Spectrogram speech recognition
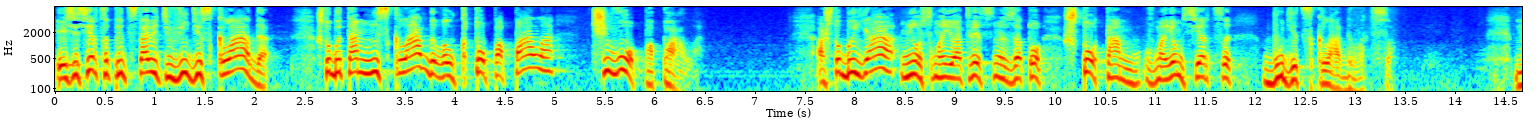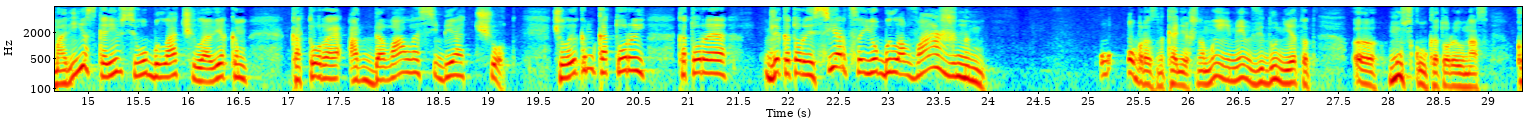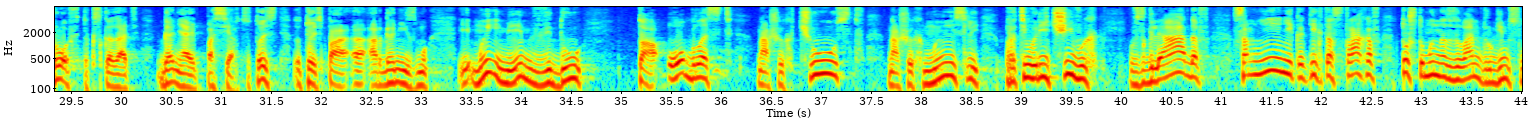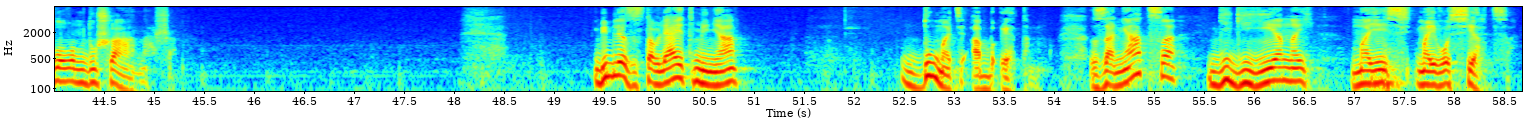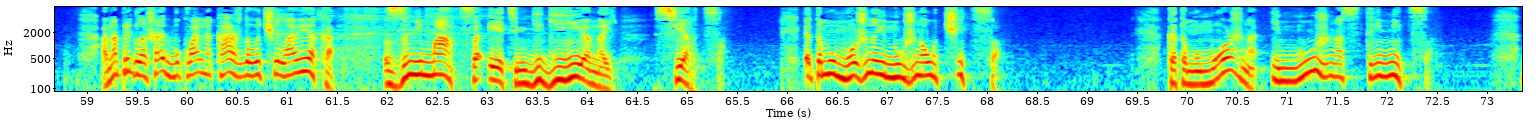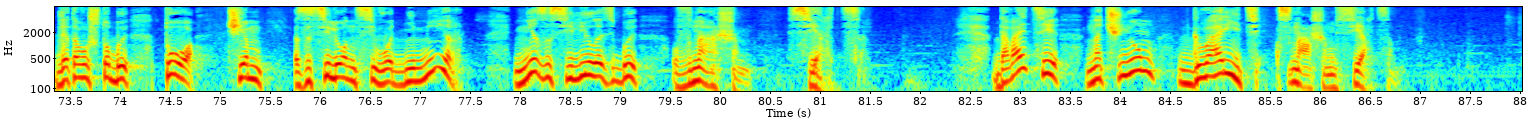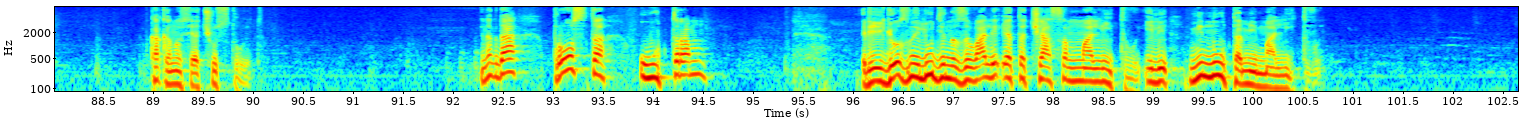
если сердце представить в виде склада, чтобы там не складывал, кто попало, чего попало. А чтобы я нес мою ответственность за то, что там в моем сердце будет складываться. Мария, скорее всего, была человеком, которая отдавала себе отчет. Человеком, который, которая, для которой сердце ее было важным – образно, конечно, мы имеем в виду не этот э, мускул, который у нас кровь, так сказать, гоняет по сердцу, то есть, то есть по э, организму. И мы имеем в виду та область наших чувств, наших мыслей, противоречивых взглядов, сомнений, каких-то страхов, то, что мы называем другим словом душа наша. Библия заставляет меня думать об этом заняться гигиеной моей, моего сердца. Она приглашает буквально каждого человека заниматься этим гигиеной сердца. Этому можно и нужно учиться. К этому можно и нужно стремиться. Для того, чтобы то, чем заселен сегодня мир, не заселилось бы в нашем сердце. Давайте начнем говорить с нашим сердцем. Как оно себя чувствует? Иногда просто утром религиозные люди называли это часом молитвы или минутами молитвы.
